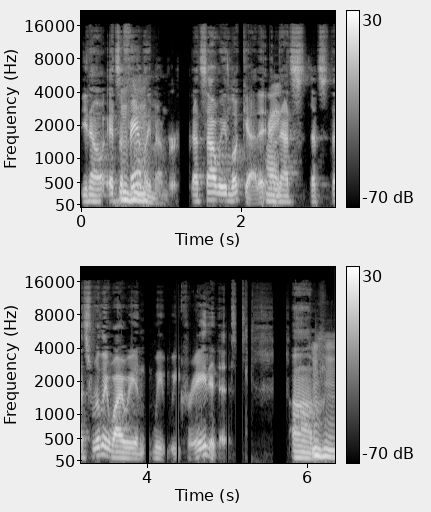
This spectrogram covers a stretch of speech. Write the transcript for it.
You know, it's a mm-hmm. family member. That's how we look at it, right. and that's that's that's really why we we, we created it. Um, mm-hmm.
